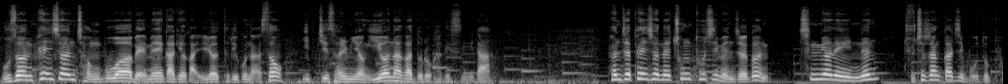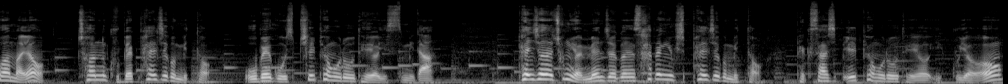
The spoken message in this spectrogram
우선 펜션 정보와 매매 가격 알려드리고 나서 입지 설명 이어나가도록 하겠습니다. 현재 펜션의 총 토지 면적은 측면에 있는 주차장까지 모두 포함하여 1908제곱미터 557평으로 되어 있습니다. 펜션의 총 연면적은 468제곱미터 141평으로 되어 있고요.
